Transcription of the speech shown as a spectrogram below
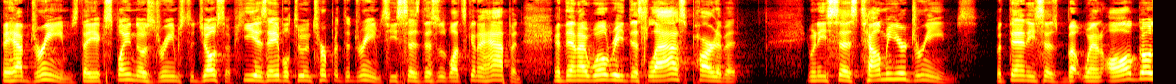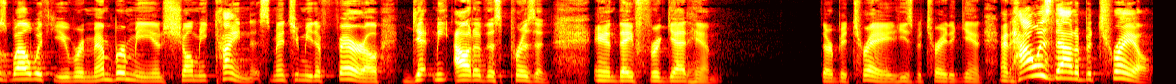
They have dreams. They explain those dreams to Joseph. He is able to interpret the dreams. He says, This is what's going to happen. And then I will read this last part of it when he says, Tell me your dreams. But then he says, But when all goes well with you, remember me and show me kindness. Mention me to Pharaoh. Get me out of this prison. And they forget him. They're betrayed. He's betrayed again. And how is that a betrayal?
